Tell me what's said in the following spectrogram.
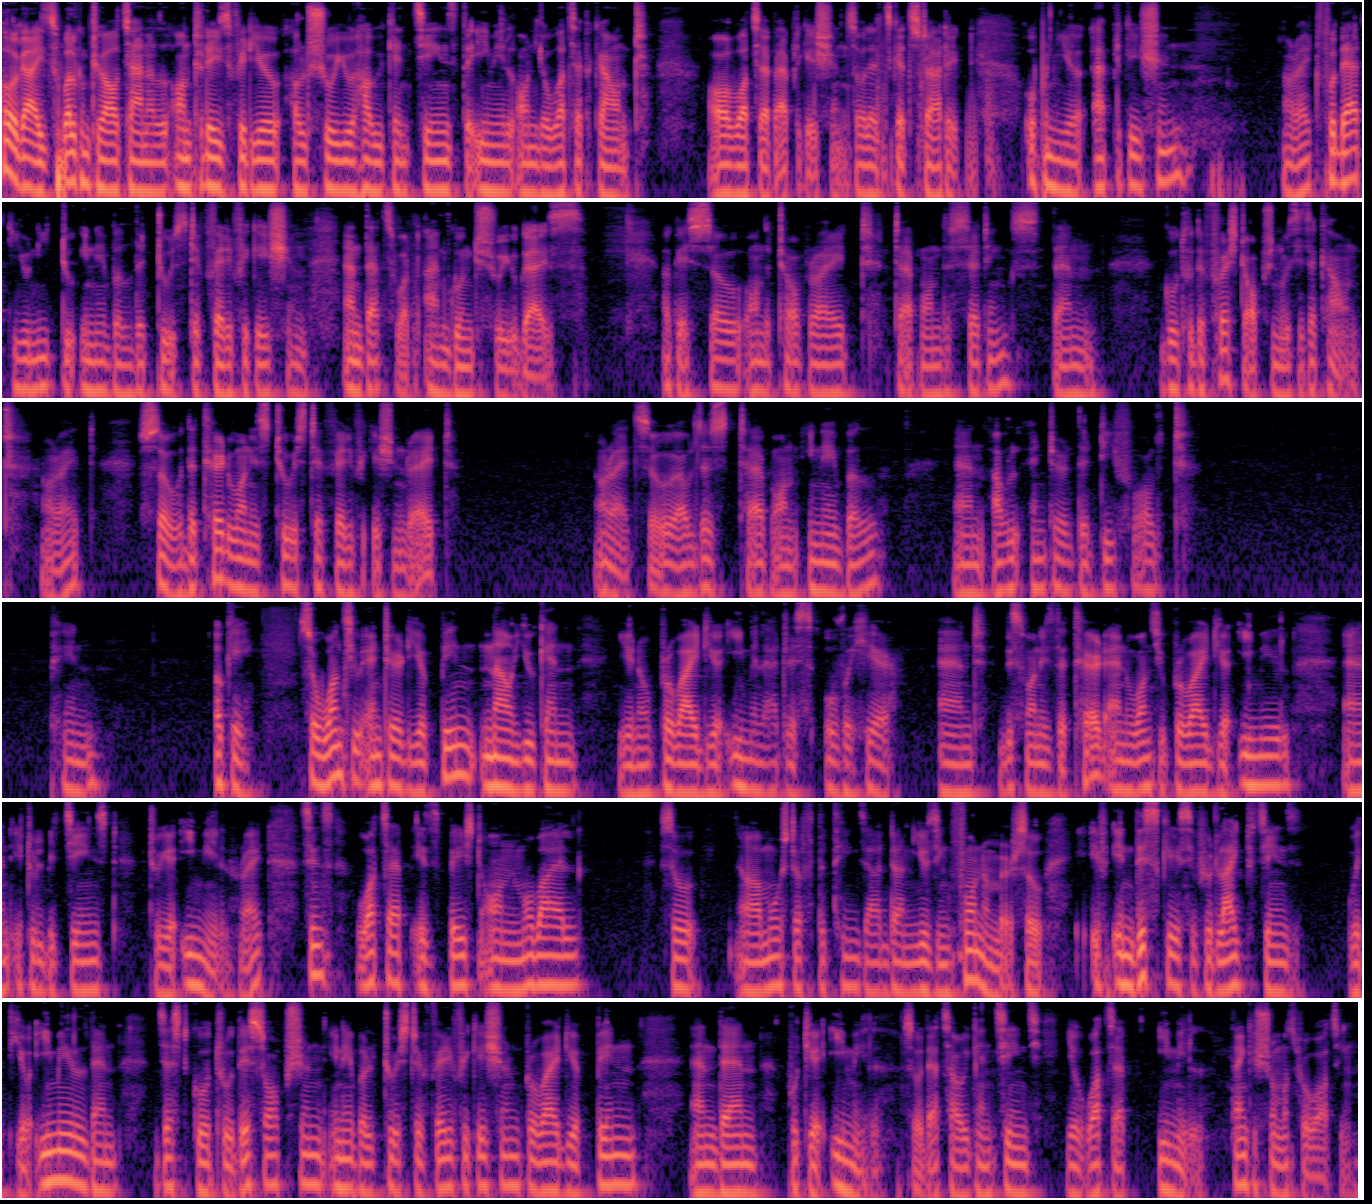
hello guys. Welcome to our channel. On today's video i'll show you how you can change the email on your whatsapp account or whatsapp application. So let's get started. Open your application. All right. For that you need to enable the two-step verification and that's what i'm going to show you guys. Okay so on the top right tap on the settings then go to the first option which is account. All right so the third one is two-step verification right? All right so i'll just tap on enable and i will enter the default pin. Okay so once you entered your pin now you can you know provide your email address over here. And this one is the third and once you provide your email and it will be changed to your email right? Since whatsapp is based on mobile so uh, most of the things are done using phone number. So if in this case if you'd like to change with your email then just go through this option enable two-step verification provide your pin and then put your email. So that's how you can change your whatsapp email. Thank you so much for watching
